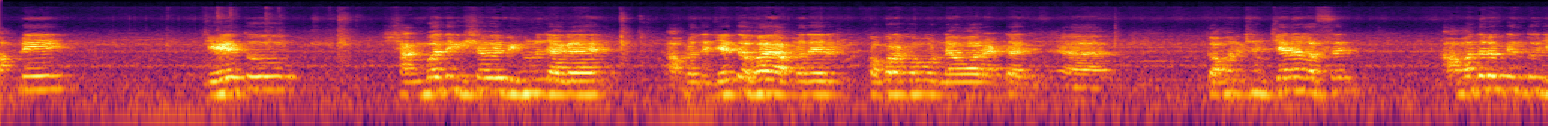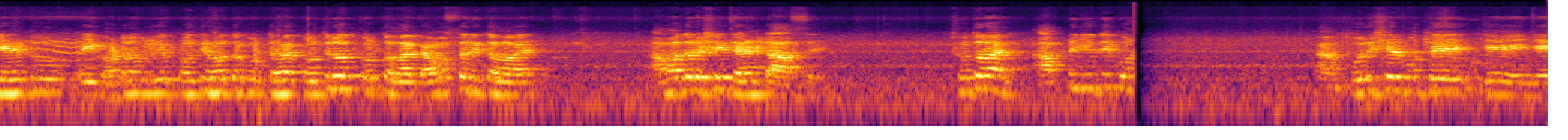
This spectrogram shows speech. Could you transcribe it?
আপনি যেহেতু সাংবাদিক হিসাবে বিভিন্ন জায়গায় আপনাদের যেতে হয়, আপনাদের খবরাখবর নেওয়ার একটা কমিউনিকেশন চ্যানেল আছে। আমাদেরও কিন্তু যেহেতু এই ঘটনাগুলিকে প্রতিহত করতে হয়, প্রতিরোধ করতে হয়, ব্যবস্থা নিতে হয়, আমাদেরও সেই চ্যানেলটা আছে। সুতরাং আপনি যদি কোনো পুলিশের মধ্যে যে যে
